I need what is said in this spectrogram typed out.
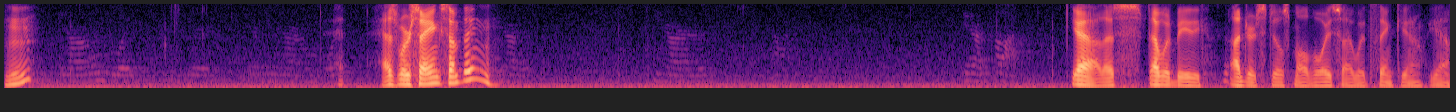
Hmm? As we're saying something? Yeah, that's that would be under still small voice, I would think, you know, yeah.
